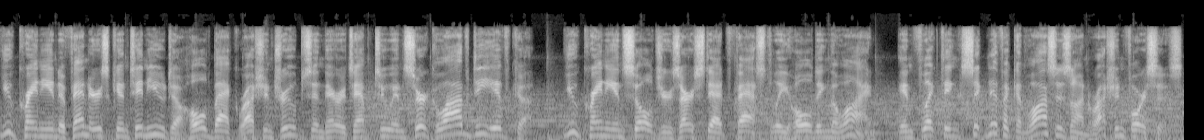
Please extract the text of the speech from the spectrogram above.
Ukrainian defenders continue to hold back Russian troops in their attempt to encircle Avdiivka. Ukrainian soldiers are steadfastly holding the line, inflicting significant losses on Russian forces.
